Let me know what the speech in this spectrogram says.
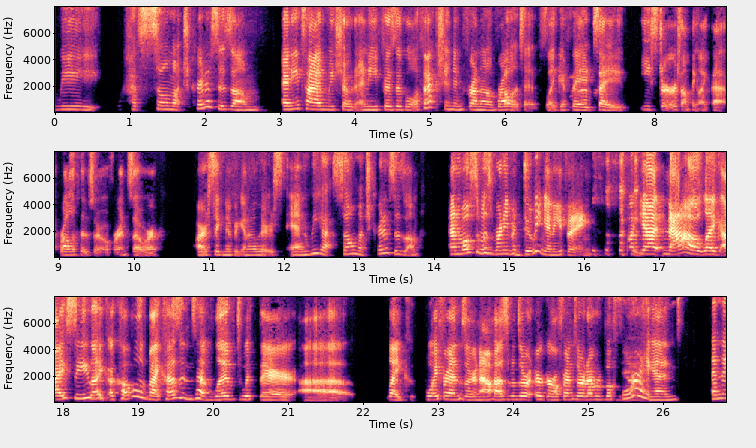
we had so much criticism anytime we showed any physical affection in front of relatives. Like if they'd say Easter or something like that, relatives are over and so are our significant others. And we got so much criticism and most of us weren't even doing anything but yet now like i see like a couple of my cousins have lived with their uh like boyfriends or now husbands or, or girlfriends or whatever beforehand yeah. and they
